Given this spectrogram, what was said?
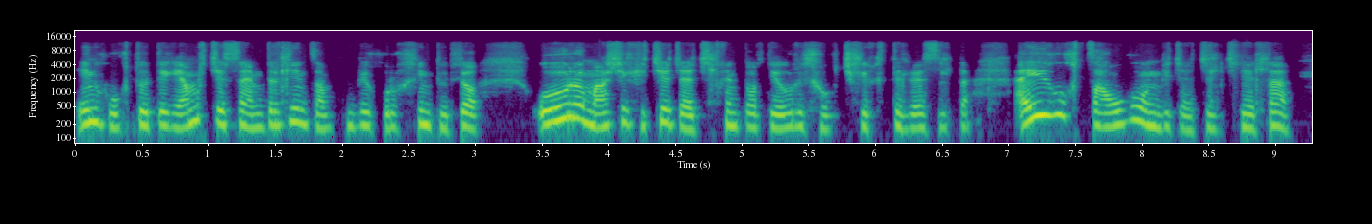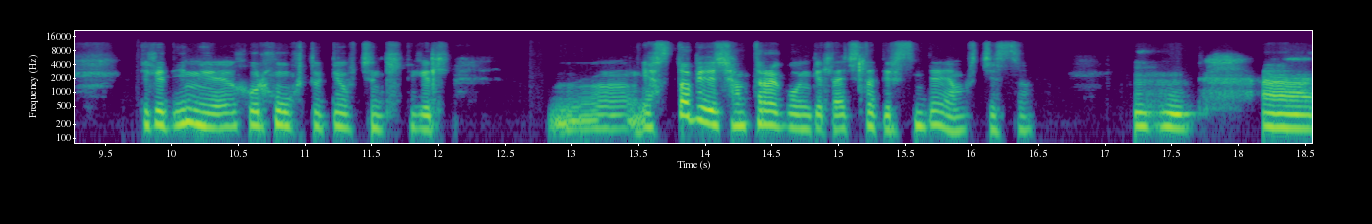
Энэ хүүхдүүдийг ямар ч хэсэн амьдралын замд би хүрэхин төлөө өөрөө маш их хичээж ажиллахын тулд өөрөө хөгжих хэрэгтэй байсан л да. Айгүйх завгүй ингэж ажиллаж ялаа. Тэгэхэд энэ хөрхөн хүүхдүүдийн өвчнөд тэгэл ястаа би шантраагүй ингээл ажиллаад ирсэн дээ ямар ч хэсэн. Аа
